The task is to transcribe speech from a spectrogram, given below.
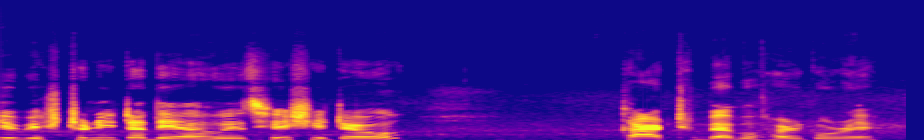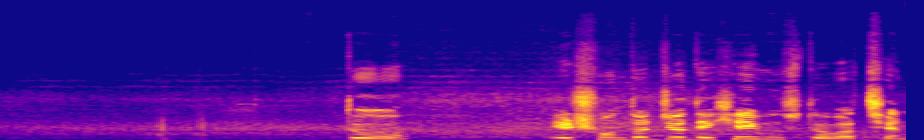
যে বেষ্টনীটা দেয়া হয়েছে, সেটাও কাঠ ব্যবহার করে। তো এর সৌন্দর্য দেখেই বুঝতে পারছেন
